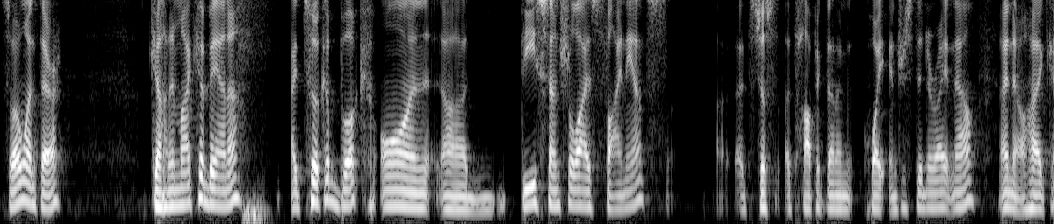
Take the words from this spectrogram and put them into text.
So I went there, got in my cabana. I took a book on uh, decentralized finance it's just a topic that I'm quite interested in right now. I know, like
